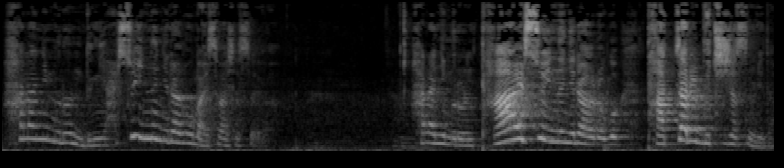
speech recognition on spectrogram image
하나님으로는 능히 할 수 있는 이라고 말씀하셨어요. 하나님으로는 다 할 수 있는 이라고 다자를 붙이셨습니다.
